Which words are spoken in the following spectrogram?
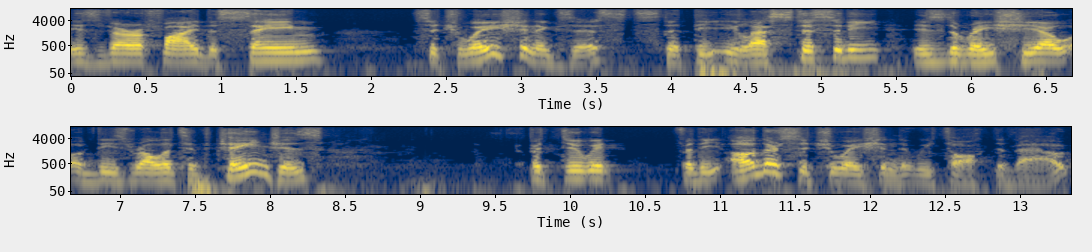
is verify the same situation exists, that the elasticity is the ratio of these relative changes, but do it for the other situation that we talked about,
